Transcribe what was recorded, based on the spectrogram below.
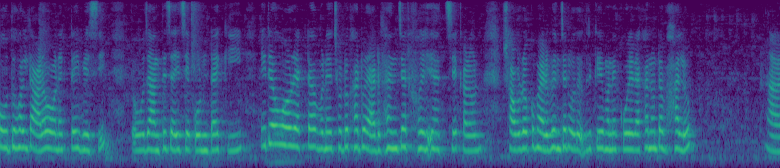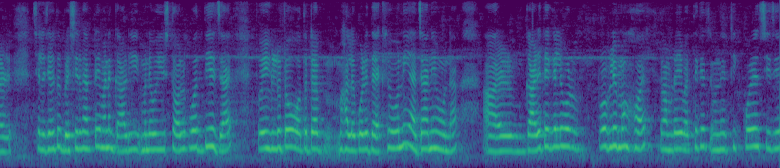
কৌতূহলটা আরও অনেকটাই বেশি। তো ও জানতে চাইছে কোনটা কি। এটাও ওর একটা মানে ছোটোখাটো অ্যাডভেঞ্চার হয়ে যাচ্ছে, কারণ সব রকম অ্যাডভেঞ্চার ওদেরকে মানে করে রাখানোটা ভালো। আর ছেলে যেহেতু বেশিরভাগটাই মানে গাড়ি মানে ওই স্থলপথ দিয়ে যায়, তো এইগুলো তো অতটা ভালো করে দেখেও নি আর জানেও না। আর গাড়িতে গেলে ওর প্রবলেমও হয়। তো আমরা এবার থেকে মানে ঠিক করেছি যে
